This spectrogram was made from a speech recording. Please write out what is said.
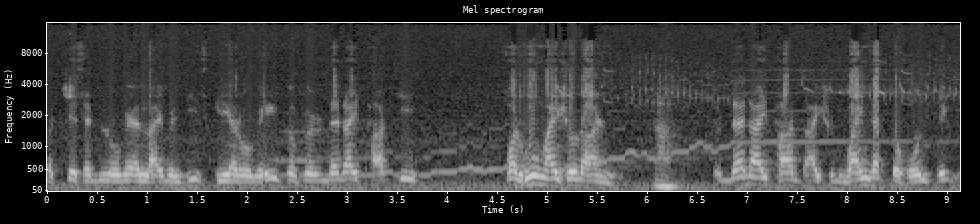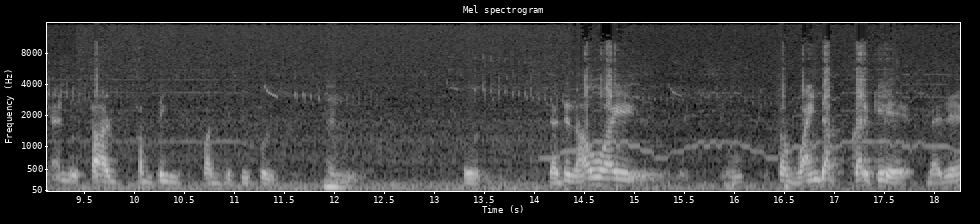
बच्चे सेटल हो गए लाइबिलिटीज क्लियर हो गई तो फिर देन आई थॉट कि for whom I should earn I thought I should wind up the whole thing and start something for the people. Mm. so that is how सब वाइंड अप करके मैंने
